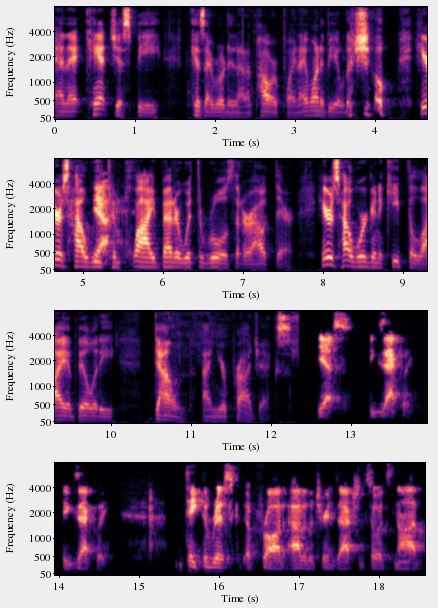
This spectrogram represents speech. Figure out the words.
And that can't just be because I wrote it on a PowerPoint. I want to be able to show here's how we yeah. comply better with the rules that are out there. Here's how we're going to keep the liability down on your projects. Yes, exactly. Exactly take the risk of fraud out of the transaction so it's not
